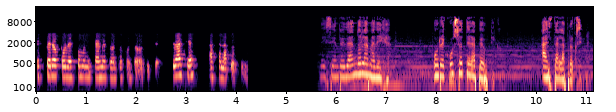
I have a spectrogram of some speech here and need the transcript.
espero poder comunicarme pronto con todos ustedes. Gracias, hasta la próxima. Desenredando la madeja, un recurso terapéutico. Hasta la próxima.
